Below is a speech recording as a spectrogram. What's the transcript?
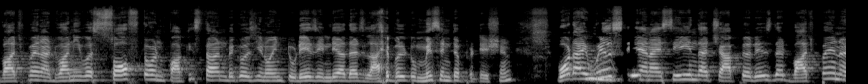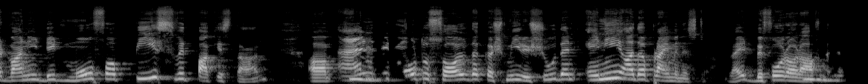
Vajpayee and Advani was soft on Pakistan because you know in today's India that's liable to misinterpretation. What I will say, and I say in that chapter, is that Vajpayee and Advani did more for peace with Pakistan um, and mm. did more to solve the Kashmir issue than any other prime minister, right, before or after mm. that.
